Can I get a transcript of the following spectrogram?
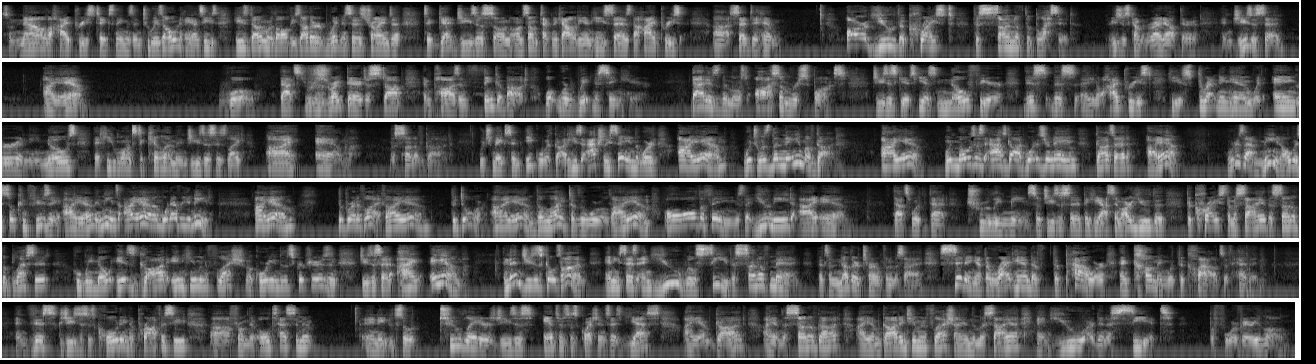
So now the high priest takes things into his own hands. He's he's done with all these other witnesses trying to to get Jesus on on some technicality, and he says the high priest uh, said to him, "Are you the Christ, the Son of the Blessed?" He's just coming right out there, and Jesus said, "I am." Whoa. That's just right there. Just stop and pause and think about what we're witnessing here. That is the most awesome response Jesus gives. He has no fear. This this uh, you know high priest, he is threatening him with anger and he knows that he wants to kill him and Jesus is like, "I am the son of God." Which makes him equal with God. He's actually saying the word I am, which was the name of God. I am. When Moses asked God, What is your name? God said, I am. What does that mean? Always so confusing. I am. It means I am whatever you need. I am the bread of life. I am the door. I am the light of the world. I am all the things that you need. I am. That's what that truly means. So Jesus said that he asked him, Are you the, the Christ, the Messiah, the Son of the Blessed, who we know is God in human flesh, according to the scriptures? And Jesus said, I am. And then Jesus goes on and he says, And you will see the Son of Man, that's another term for the Messiah, sitting at the right hand of the power and coming with the clouds of heaven. And this, Jesus is quoting a prophecy uh, from the Old Testament. And he, so, two layers, Jesus answers this question and says, Yes, I am God. I am the Son of God. I am God in human flesh. I am the Messiah. And you are going to see it before very long.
